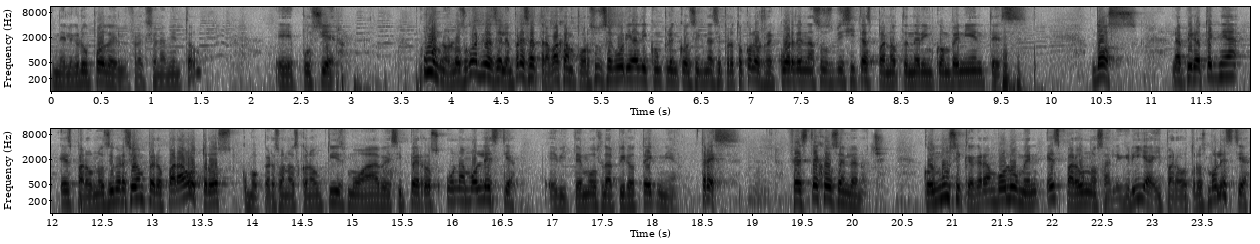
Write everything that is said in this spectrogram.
en el grupo del fraccionamiento, eh, pusieron. Uno, los guardias de la empresa trabajan por su seguridad y cumplen consignas y protocolos. Recuerden a sus visitas para no tener inconvenientes. Dos, la pirotecnia es para unos diversión, pero para otros, como personas con autismo, aves y perros, una molestia. Evitemos la pirotecnia. Tres, festejos en la noche. Con música a gran volumen es para unos alegría y para otros molestia,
